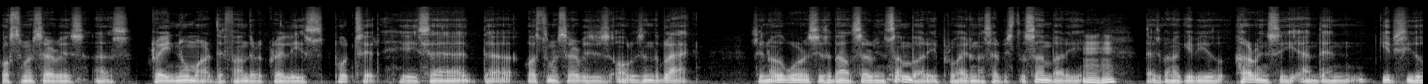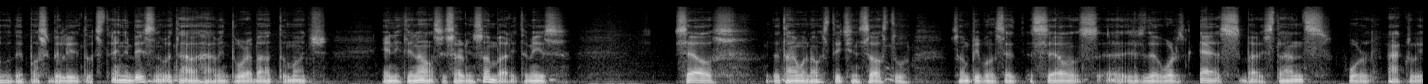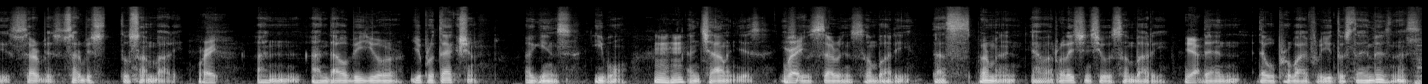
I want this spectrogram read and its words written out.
Customer service, as Craig Newmark, the founder of Craigslist, puts it, he said, uh, customer service is always in the black. So, in other words, it's about serving somebody, providing a service to somebody mm-hmm. that's going to give you currency and then gives you the possibility to stay in business without having to worry about too much anything else. It's serving somebody. To me, it's sales. The time when I was teaching sales to some people said sales uh, is the word S, but it stands for actually service, service to somebody. Right. And and that would be your your protection against evil mm-hmm. and challenges. If right. you're serving somebody that's permanent, you have a relationship with somebody, yeah. then they will provide for you to stay in business.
